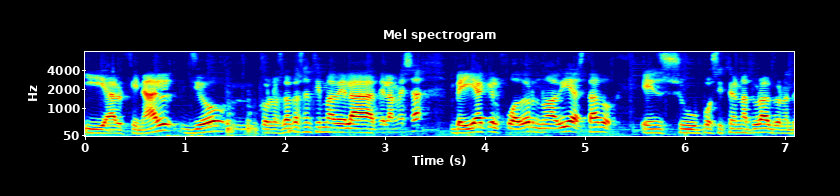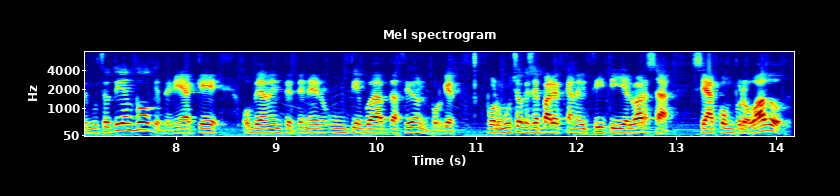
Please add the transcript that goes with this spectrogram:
Y al final, yo, con los datos encima de la, de la veía que el jugador no había estado en su posición natural durante mucho tiempo, que tenía que obviamente tener un tiempo de adaptación, porque por mucho que se parezcan el City y el Barça, se ha comprobado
